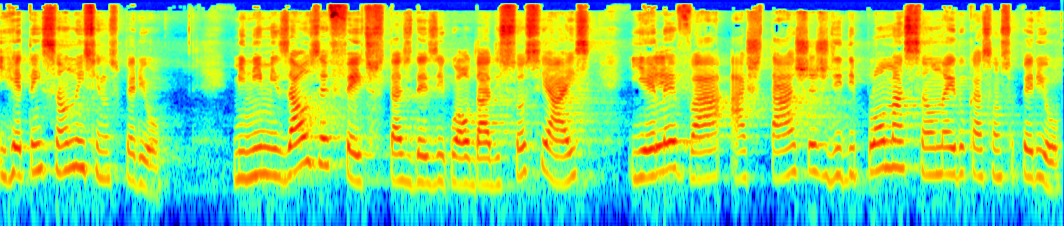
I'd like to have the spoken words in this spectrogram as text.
e retenção no ensino superior, minimizar os efeitos das desigualdades sociais e elevar as taxas de diplomação na educação superior.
